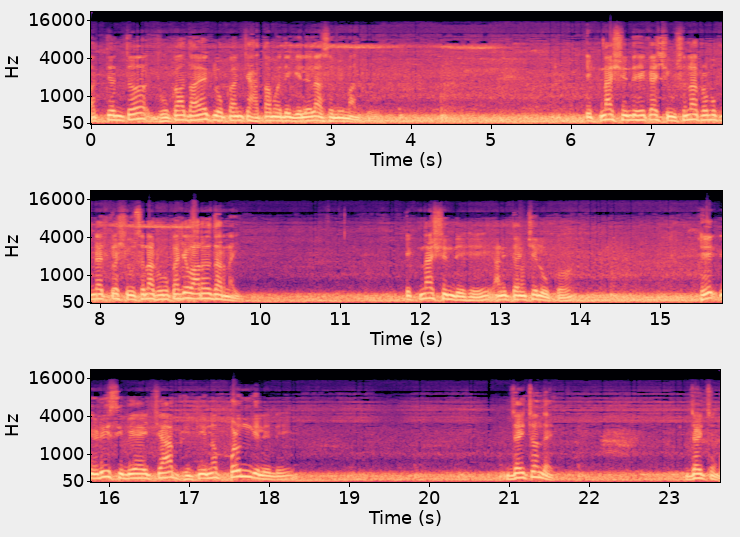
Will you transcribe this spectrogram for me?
अत्यंत धोकादायक लोकांच्या हातामध्ये गेलेला असं मी मानतो। एकनाथ शिंदे हे काय शिवसेना प्रमुख नाहीत किंवा शिवसेना प्रमुखांचे वारसदार नाही. एकनाथ शिंदे हे आणि त्यांचे लोक हे ईडी सीबीआयच्या भीतीनं पळून गेलेले जयचंद आहेत. जयचंद.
